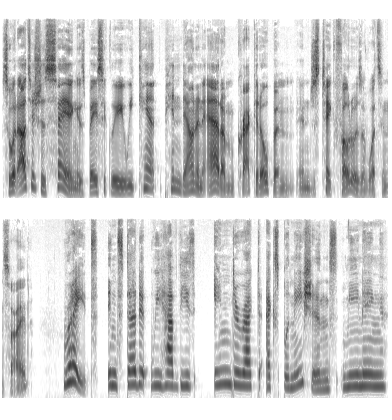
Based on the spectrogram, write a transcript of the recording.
So, what Aatish is saying is basically we can't pin down an atom, crack it open, and just take photos of what's inside. Right. Instead, we have these indirect explanations, meaning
